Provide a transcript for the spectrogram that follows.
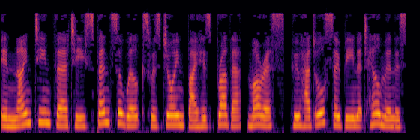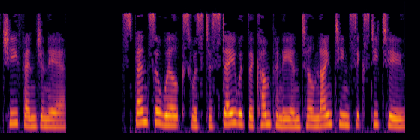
In 1930 Spencer Wilks was joined by his brother, Maurice, who had also been at Hillman as chief engineer. Spencer Wilks was to stay with the company until 1962,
